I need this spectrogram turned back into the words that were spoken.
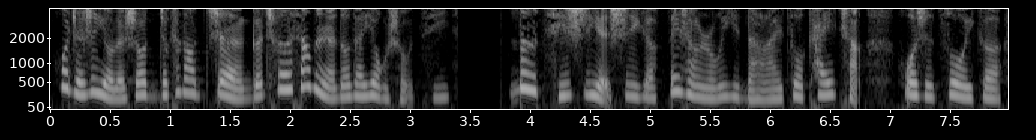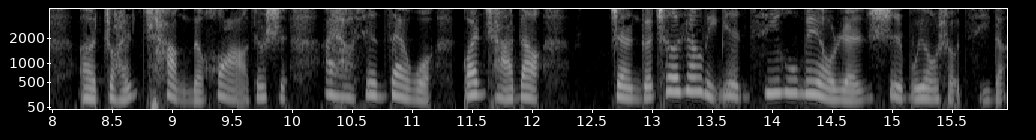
或者是有的时候你就看到整个车厢的人都在用手机，那其实也是一个非常容易拿来做开场，或是做一个呃转场的话，就是哎呀，现在我观察到整个车厢里面几乎没有人是不用手机的，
